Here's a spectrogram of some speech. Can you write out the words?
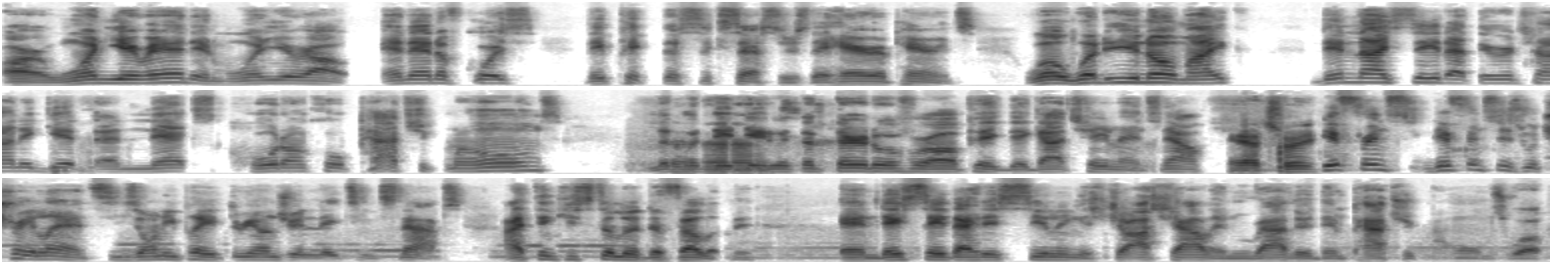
are one year in and one year out. And then of course they picked the successors, the heir apparents. Well, what do you know, Mike? Didn't I say that they were trying to get the next quote unquote Patrick Mahomes? Look what they did uh-huh. with the third overall pick. They got Trey Lance. Now, Yeah, that's right. difference differences with Trey Lance. He's only played 318 snaps. I think he's still a development. And they say that his ceiling is Josh Allen rather than Patrick Mahomes. Well,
